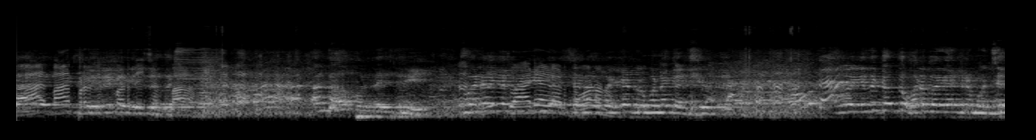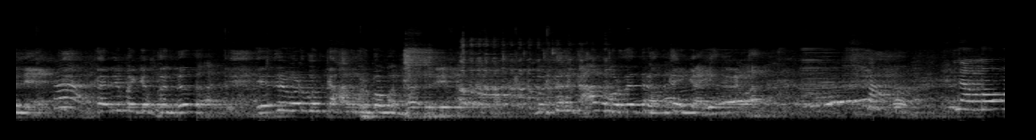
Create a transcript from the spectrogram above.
ಭಾಳ ಭಾಳ ಪರದೇಶ ಅಂತ ಇದಕ್ಕಂತ ಮುಂಚೆನೆ ಕರಿ ಬಗ್ಗೆ ಬಂದದ. ಎದುರು ಹೊಡ್ಬೋದು ಕಾಲು ಮುರ್ಕೊಂಬಂದ್ರಿ ಮುಂಚೆನೆ ಕಾಲು ಹೊಡೆದೈತ್ರಿ ಅಂತ ಹಿಂಗಾಗಿಲ್ಲ ನಮ್ಮವ್ವ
